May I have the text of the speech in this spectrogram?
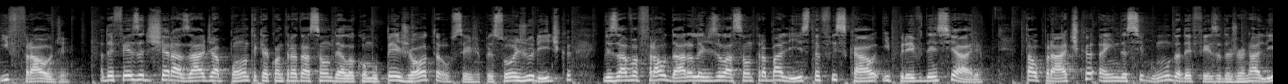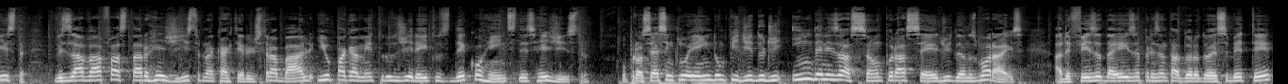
e fraude. A defesa de Sherazade aponta que a contratação dela como PJ, ou seja, pessoa jurídica, visava fraudar a legislação trabalhista, fiscal e previdenciária. Tal prática, ainda segundo a defesa da jornalista, visava afastar o registro na carteira de trabalho e o pagamento dos direitos decorrentes desse registro. O processo inclui ainda um pedido de indenização por assédio e danos morais. A defesa da ex-apresentadora do SBT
